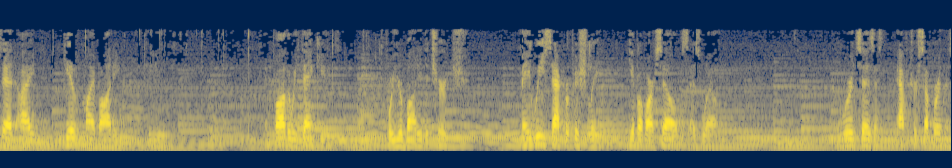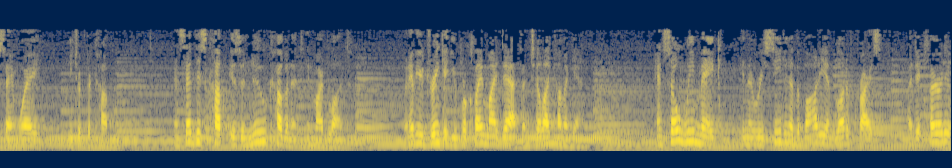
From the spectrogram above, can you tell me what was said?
said, I give my body to you. And Father, we thank you for your body, the church. May we sacrificially give of ourselves as well. The word says, after supper in the same way, he took the cup and said, This cup is a new covenant in my blood. Whenever you drink it, you proclaim my death until I come again. And so we make, in the receiving of the body and blood of Christ, a declarative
